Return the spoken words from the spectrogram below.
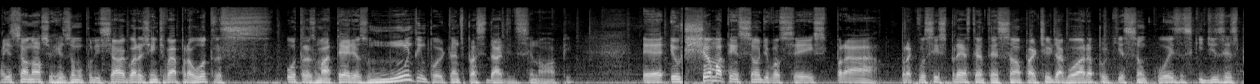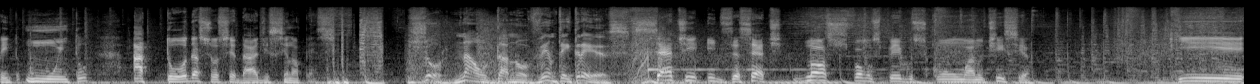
esse é o nosso resumo policial. Agora a gente vai para outras outras matérias muito importantes para a cidade de Sinop. É, eu chamo a atenção de vocês para para que vocês prestem atenção a partir de agora, porque são coisas que diz respeito muito a toda a sociedade sinopense. Jornal da 93. 7 e 17. Nós fomos pegos com uma notícia que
